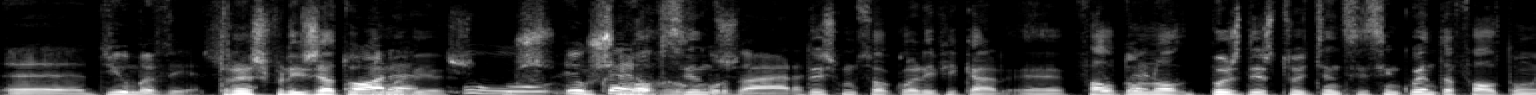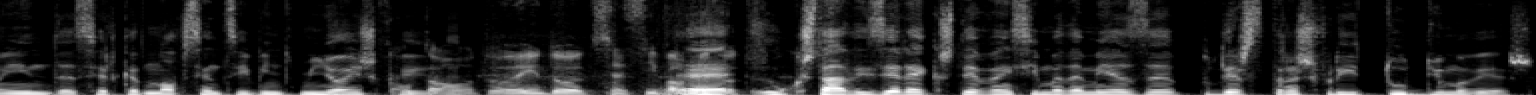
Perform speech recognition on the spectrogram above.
uh, de uma vez. Transferir já tudo Ora, de uma vez. O, os, eu os quero 900, recordar... Deixe-me só clarificar. Uh, faltam, quero... no, depois destes 850, faltam ainda cerca de 920 milhões. Que, faltam ainda sensivelmente uh, O que está a dizer é que esteve em cima da mesa poder-se transferir tudo de uma vez.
